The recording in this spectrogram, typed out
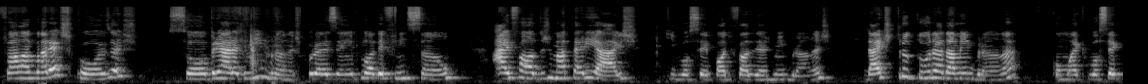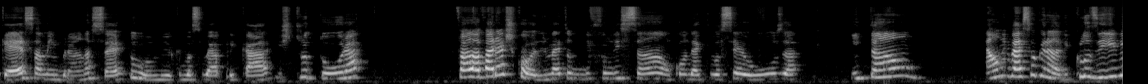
Fala várias coisas sobre a área de membranas, por exemplo, a definição. Aí fala dos materiais, que você pode fazer as membranas, da estrutura da membrana, como é que você quer essa membrana, certo? O que você vai aplicar, estrutura, fala várias coisas, método de fundição, quando é que você usa. Então, é um universo grande. Inclusive,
